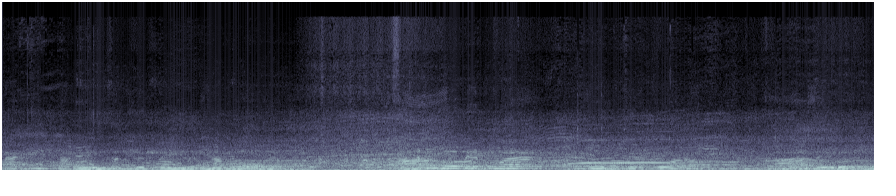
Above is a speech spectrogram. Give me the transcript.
แม็กที่จับโอ้โหท่านยืนตีเลยครับโอ้ อาดูเปลี่ยนตัวฮะดูของเปลี่ยนตัวครับอาสี่พึ่งผม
